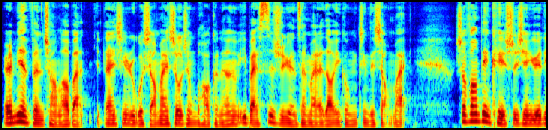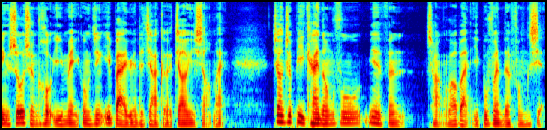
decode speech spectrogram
而面粉厂老板也担心，如果小麦收成不好，可能要用一百四十元才买得到一公斤的小麦。双方便可以事先约定，收成后以每公斤一百元的价格交易小麦，这样就避开农夫、面粉厂老板一部分的风险。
